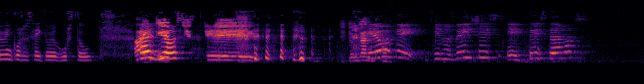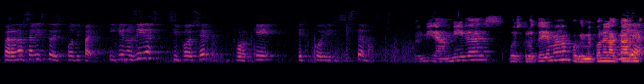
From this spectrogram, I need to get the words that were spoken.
Vin cosas aí que me gustou. Ai, Ay Dios! Eh, Creo que, que nos deixes eh, tres temas para a nosa lista de Spotify e que nos digas, si pode ser, por que escolles esos temas. Pues mira, Midas, vuestro tema, porque me pone la cara.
